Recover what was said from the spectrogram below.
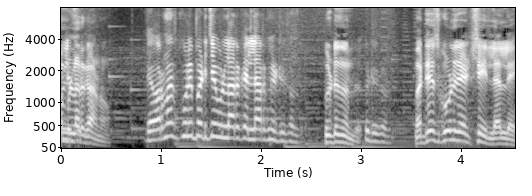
പിള്ളേർക്കാണോ? ഗവൺമെന്റ് സ്കൂളിൽ പഠിച്ച പിള്ളേർക്ക് എല്ലാവർക്കും കിട്ടിയിട്ടുണ്ട്. കിട്ടുന്നുണ്ട്. കിട്ടിയിട്ടുണ്ട്. മറ്റേ സ്കൂളിൽ രക്ഷയില്ല അല്ലേ?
